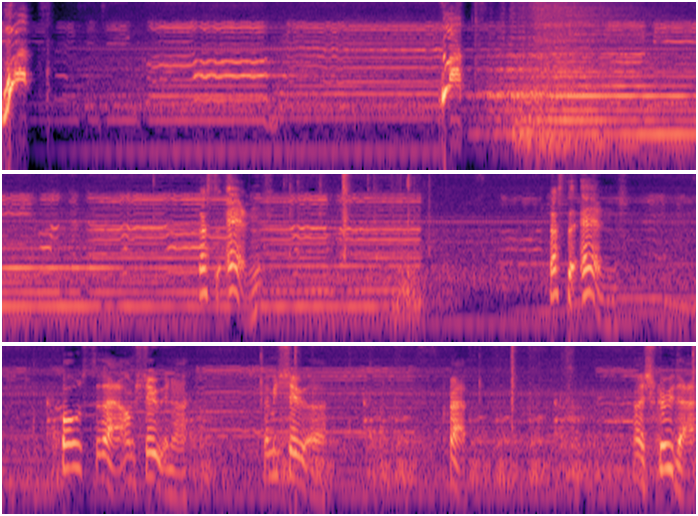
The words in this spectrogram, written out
What? What? That's the end? That's the end? Balls to that, I'm shooting her. Let me shoot her. Crap. No, screw that.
